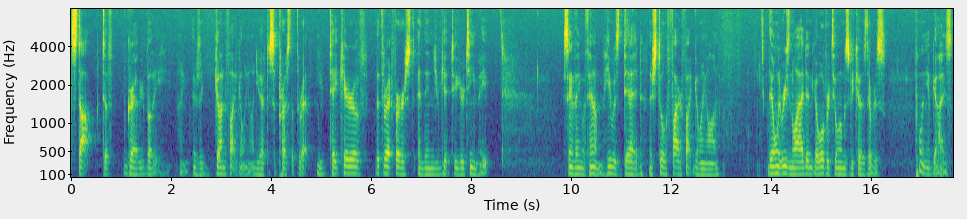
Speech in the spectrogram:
stop to grab your buddy. Like there's a gunfight going on. You have to suppress the threat. You take care of the threat first, and then you get to your teammate. Same thing with him. He was dead. There's still a firefight going on. The only reason why I didn't go over to him was because there was plenty of guys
